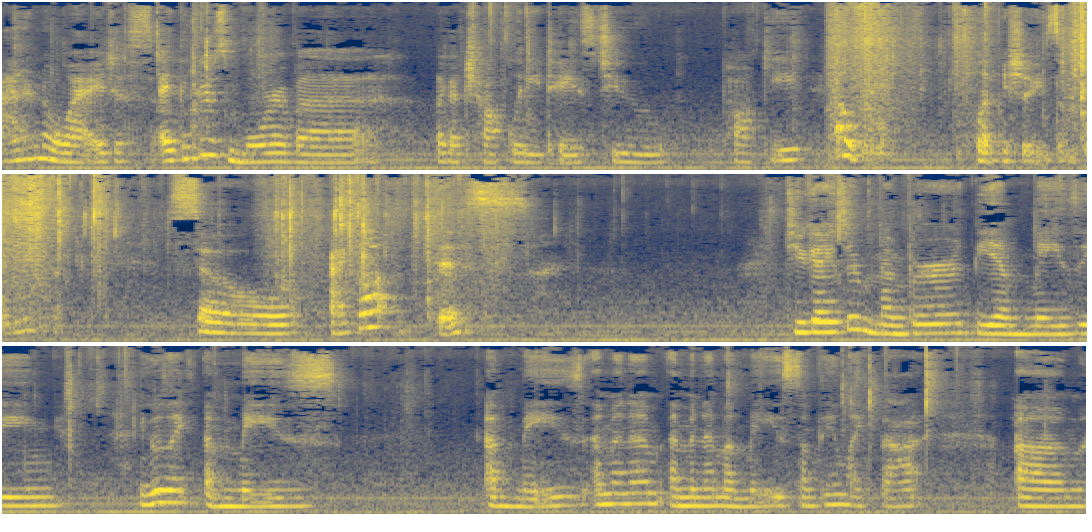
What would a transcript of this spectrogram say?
I don't know why, I just, I think there's more of a like a chocolatey taste to Pocky. Oh, let me show you something. So I got this. Do you guys remember the amazing, I think it was like Amaze, Amaze M&M, M&M Amaze, something like that. Um,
